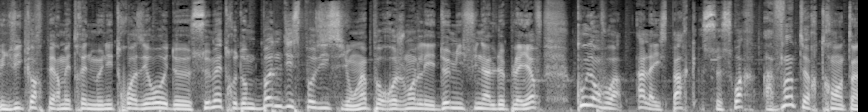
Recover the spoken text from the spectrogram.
Une victoire permettrait de mener 3-0 et de se mettre dans de bonnes dispositions hein, pour rejoindre les demi-finales de playoff. Coup d'envoi à l'Ice Park ce soir à 20h30.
